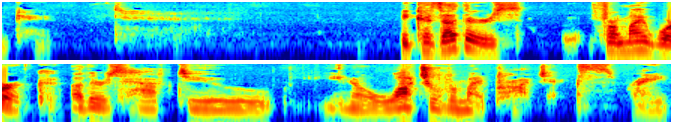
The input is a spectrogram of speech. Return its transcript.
Okay. Because others, for my work, others have to, you know, watch over my projects, right?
